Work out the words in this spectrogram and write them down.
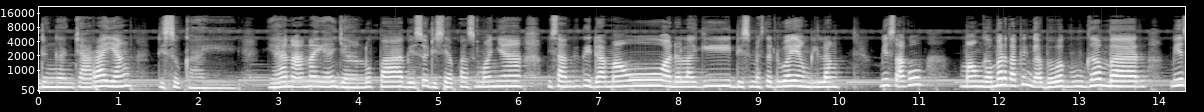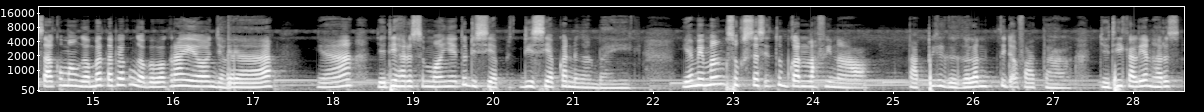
dengan cara yang disukai ya anak-anak ya jangan lupa besok disiapkan semuanya Santi tidak mau ada lagi di semester 2 yang bilang Miss aku mau gambar tapi nggak bawa buku gambar Miss aku mau gambar tapi aku nggak bawa krayon jangan ya ya jadi harus semuanya itu disiap disiapkan dengan baik Ya memang sukses itu bukanlah final, tapi kegagalan tidak fatal. Jadi kalian harus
